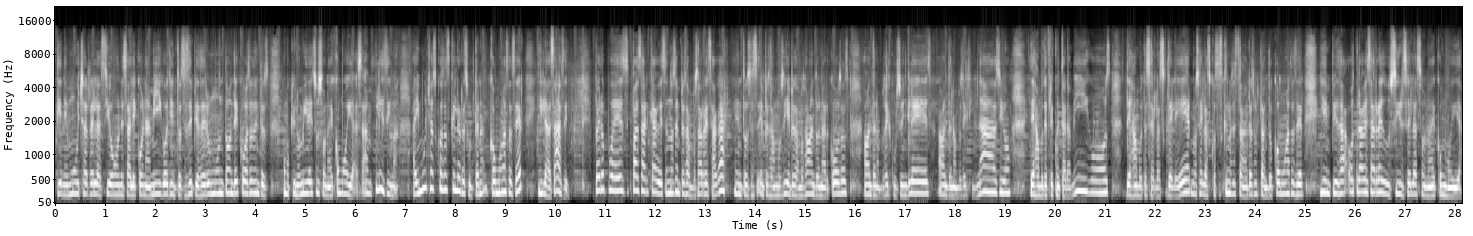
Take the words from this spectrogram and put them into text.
tiene muchas relaciones, sale con amigos y entonces empieza a hacer un montón de cosas, entonces como que uno mira y su zona de comodidad es amplísima, hay muchas cosas que le resultan cómodas hacer y las hace, pero puede pasar que a veces nos empezamos a rezagar, entonces empezamos y empezamos a abandonar cosas, abandonamos el curso de inglés, abandonamos el gimnasio, dejamos de frecuentar amigos, dejamos de hacer las, de leer, no sé, las cosas que nos estaban resultando cómodas hacer y empieza otra vez a reducirse la zona de comodidad.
